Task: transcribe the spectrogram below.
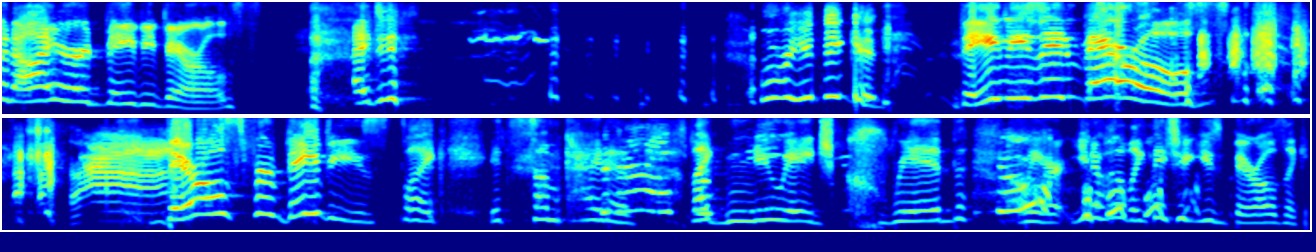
when I heard baby barrels, I did. what were you thinking? Babies in barrels. barrels for babies. Like it's some kind of like new age crib no. where you know how like they should use barrels like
